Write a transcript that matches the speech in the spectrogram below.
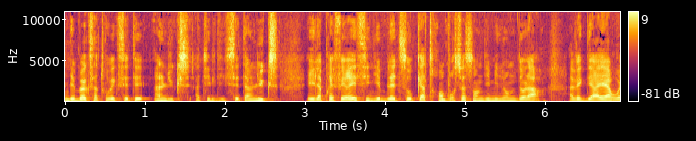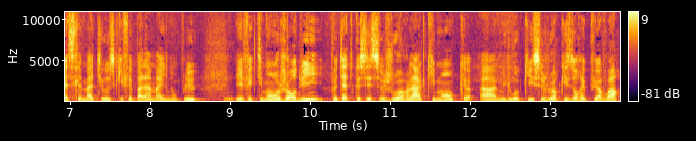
des Bucks a trouvé que c'était un luxe, a-t-il dit. C'est un luxe. Et il a préféré signer Bledsoe 4 ans pour 70 millions de dollars. Avec derrière Wesley Matthews, qui fait pas la maille non plus. Mm. Et effectivement, aujourd'hui, peut-être que c'est ce joueur-là qui manque à Milwaukee, ce joueur qu'ils auraient pu avoir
